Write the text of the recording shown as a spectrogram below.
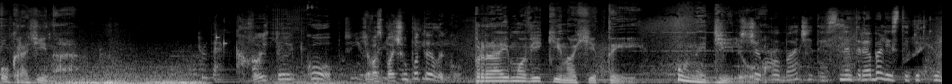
Україна. Ви той коп. Я вас бачу по телеку. Праймові кінохіти у неділю. Щоб побачитись, не треба лізти під кулі.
